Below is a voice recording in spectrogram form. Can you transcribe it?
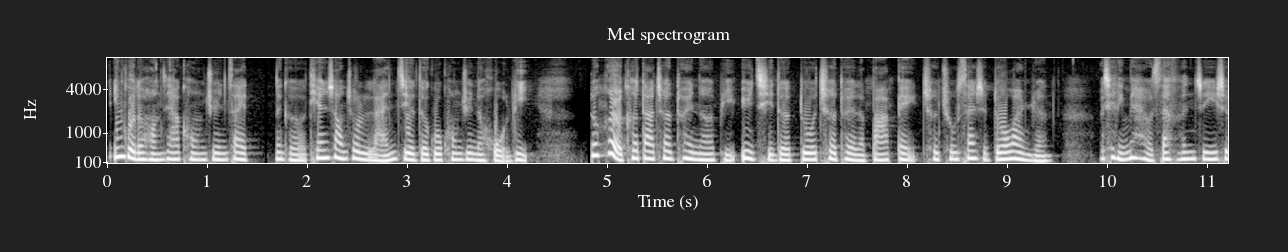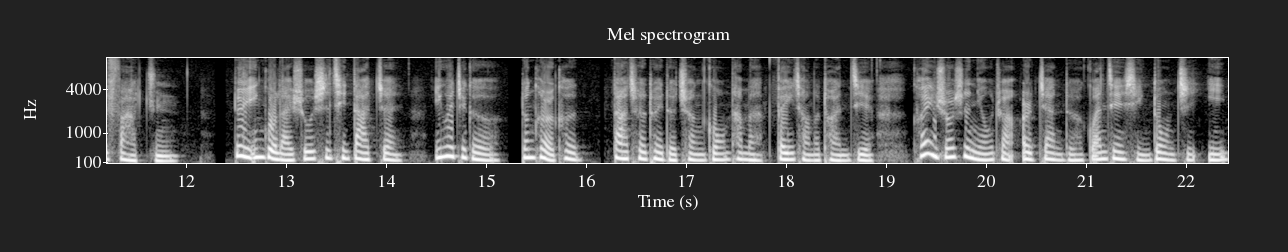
英国的皇家空军在。那个天上就拦截德国空军的火力，敦刻尔克大撤退呢，比预期的多撤退了八倍，撤出三十多万人，而且里面还有三分之一是法军。对于英国来说士气大振，因为这个敦刻尔克大撤退的成功，他们非常的团结，可以说是扭转二战的关键行动之一。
